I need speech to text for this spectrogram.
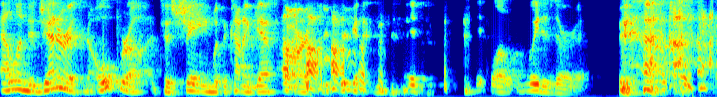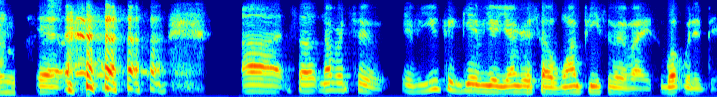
Ellen DeGeneres and Oprah to shame with the kind of guest star. it's, it, well, we deserve it. yeah. uh, so number two, if you could give your younger self one piece of advice, what would it be?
